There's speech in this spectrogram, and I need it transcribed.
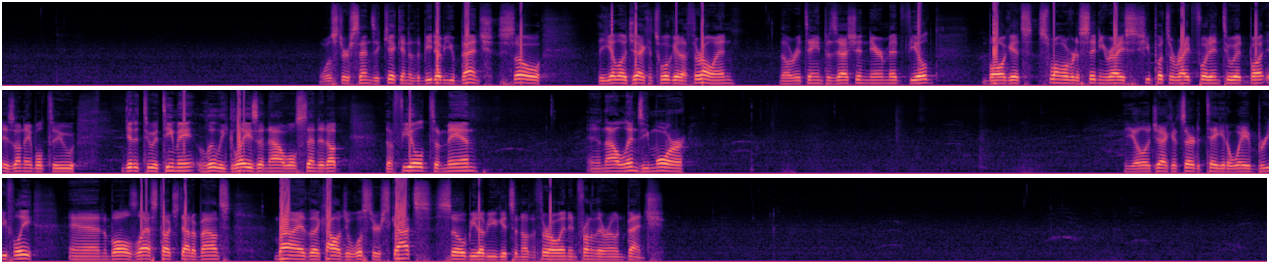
Wooster sends a kick into the BW bench, so The Yellow Jackets will get a throw in. They'll retain possession near midfield. Ball gets swung over to Sydney Rice. She puts her right foot into it, but is unable to get it to a teammate. Lily Glaza now will send it up the field to Mann. And now Lindsey Moore. The Yellow Jackets there to take it away briefly. And the ball's last touched out of bounds by the College of Wooster Scots. So BW gets another throw in in front of their own bench.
